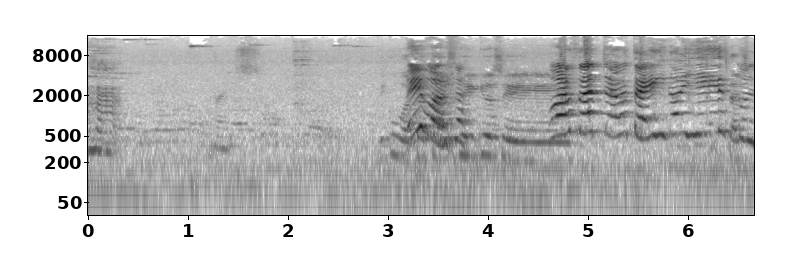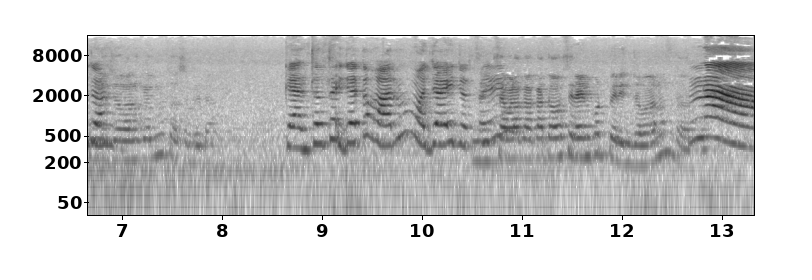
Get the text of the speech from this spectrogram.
હા નાઈસ દીકુ એ વરસાદ વરસાદ. થઈ ગયો છે વરસાદ ચાલુ થઈ ગયો યે તાર સ્કૂલ સ્કૂલે જા જવાનું કેમનું થશે બેટા કેન્સલ થઈ જાય તો સારું મજા આવી જશે રિક્ષાવાળા કાકા તો હશે રેનકોટ પહેરીને જવાનું ને તો ના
